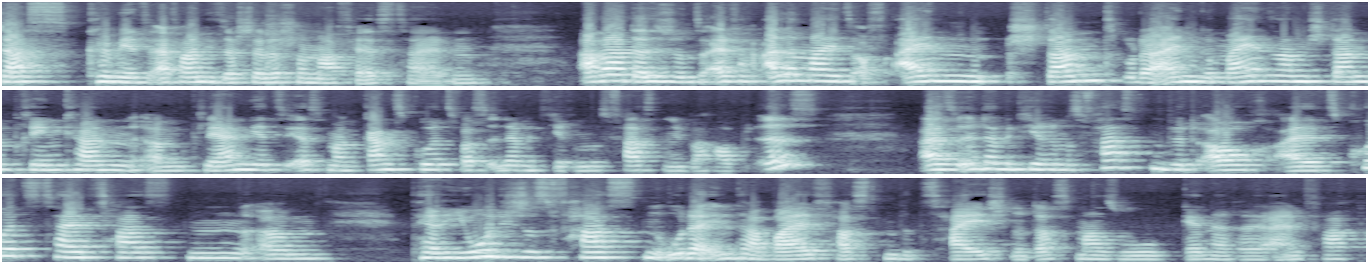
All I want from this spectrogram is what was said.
das können wir jetzt einfach an dieser Stelle schon mal festhalten. Aber dass ich uns einfach alle mal jetzt auf einen Stand oder einen gemeinsamen Stand bringen kann, ähm, klären wir jetzt erstmal ganz kurz, was intermittierendes Fasten überhaupt ist. Also intermittierendes Fasten wird auch als Kurzzeitfasten, ähm, periodisches Fasten oder Intervallfasten bezeichnet. Das mal so generell einfach.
